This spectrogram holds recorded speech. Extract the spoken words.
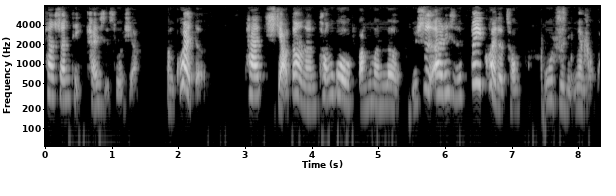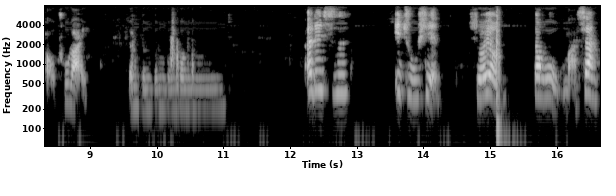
他身体开始缩小，很快的。他小到能通过房门了，于是爱丽丝飞快的从屋子里面跑出来。噔噔噔噔噔，爱丽丝一出现，所有动物马上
